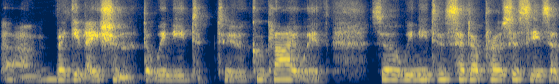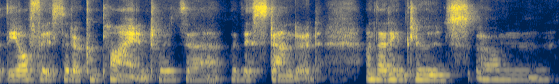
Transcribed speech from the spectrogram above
um, regulation that we need to comply with. So we need to set up processes at the office that are compliant with uh, with this standard, and that includes um,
